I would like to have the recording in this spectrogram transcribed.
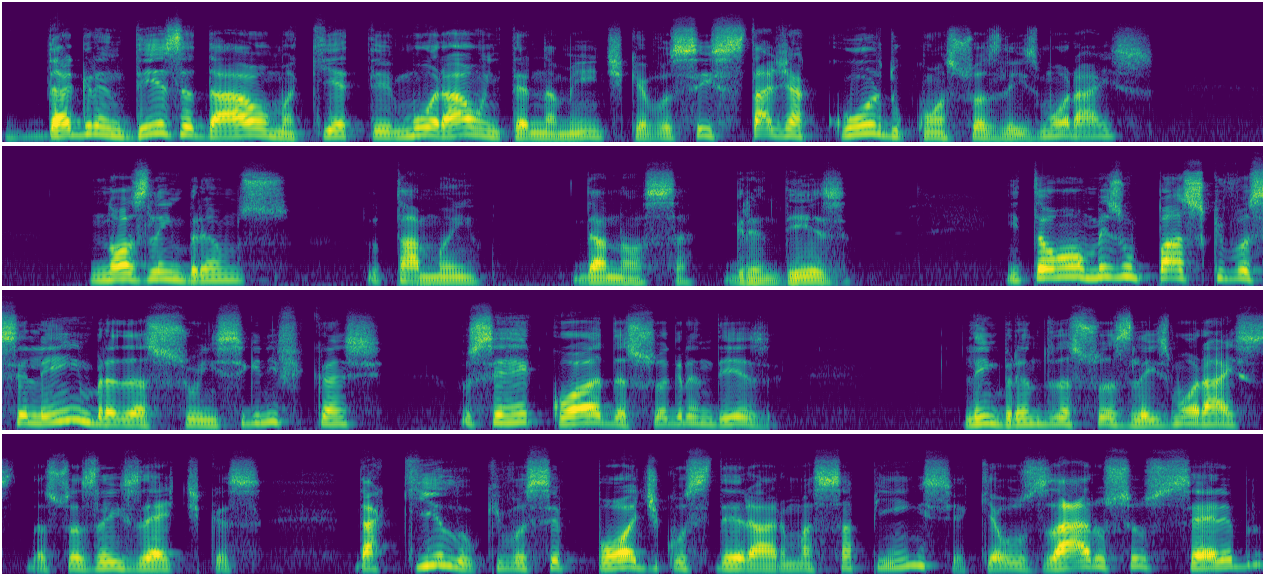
da grandeza da alma, que é ter moral internamente, que é você estar de acordo com as suas leis morais, nós lembramos do tamanho da nossa grandeza. Então, ao mesmo passo que você lembra da sua insignificância, você recorda a sua grandeza, lembrando das suas leis morais, das suas leis éticas, daquilo que você pode considerar uma sapiência, que é usar o seu cérebro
